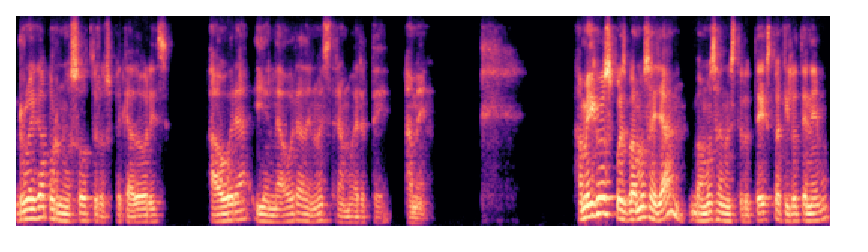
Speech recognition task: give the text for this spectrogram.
ruega por nosotros pecadores, ahora y en la hora de nuestra muerte. Amén. Amigos, pues vamos allá, vamos a nuestro texto, aquí lo tenemos.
